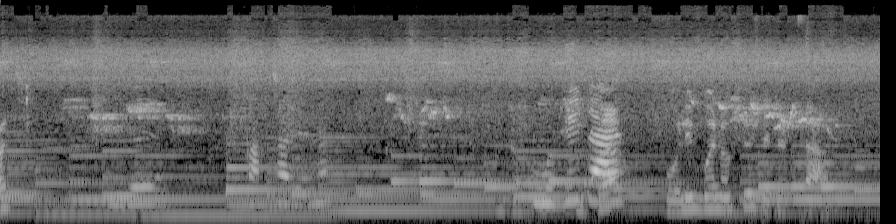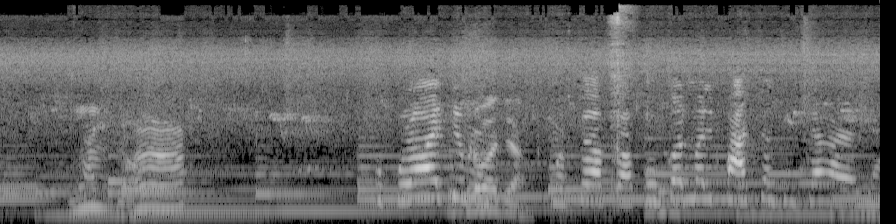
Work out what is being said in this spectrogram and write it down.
आज. काका आले ना. पोळी बनवशील त्याच्यात का? करायची इकडं वाजा. मस्त कोकणमध्ये पाच किल्ल्या करायच्या.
